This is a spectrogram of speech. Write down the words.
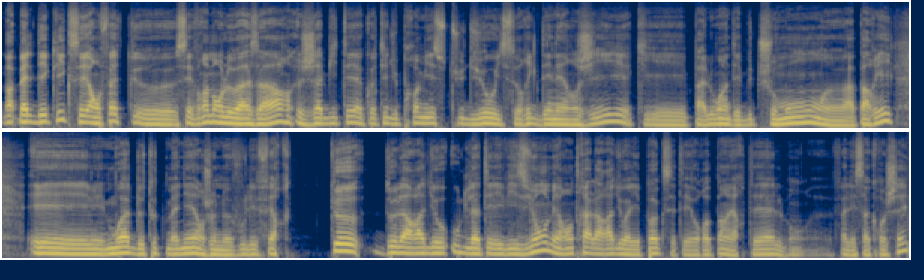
Bah, bah, Le déclic, c'est en fait euh, c'est vraiment le hasard. J'habitais à côté du premier studio historique d'énergie, qui est pas loin des buts de Chaumont euh, à Paris. Et moi, de toute manière, je ne voulais faire que de la radio ou de la télévision, mais rentrer à la radio à l'époque, c'était Europe 1, RTL, bon, euh, fallait s'accrocher.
